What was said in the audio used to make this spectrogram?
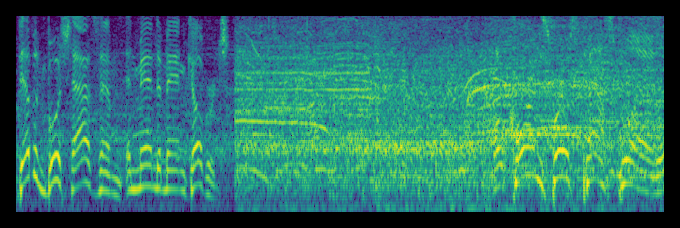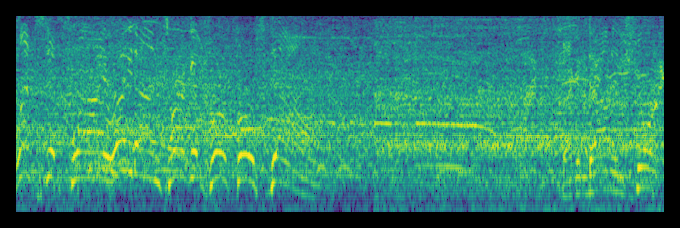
Devin Bush has him in man-to-man -man coverage. O'Korn's first pass play lets it fly right on target for a first down. Second down and short.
